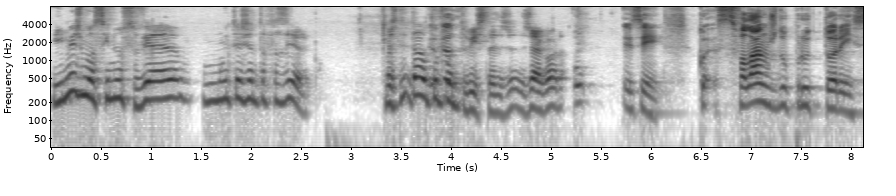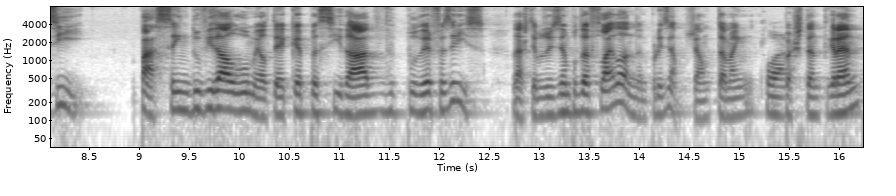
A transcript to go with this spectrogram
E mesmo assim não se vê muita gente a fazer. Mas dá o teu ponto de vista, já agora. Sim, se falarmos do produtor em si, pá, sem dúvida alguma, ele tem a capacidade de poder fazer isso. Nós temos o exemplo da Fly London, por exemplo, já é um tamanho claro. bastante grande,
